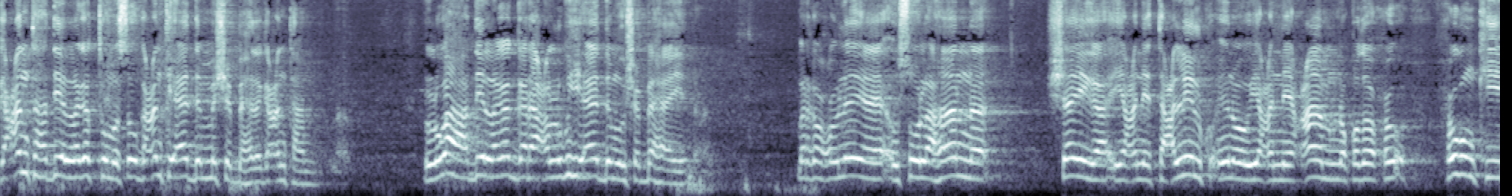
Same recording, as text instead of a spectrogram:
Gacanta haddii laga tumo sow gacantii aadam ma shabahda gacantan. Lugaha haddii laga garaaco lugihii aadam uu shabahaya marka wuxuu leeyahay usuul ahaanna shayga yacni tacliilku inuu yacni caam noqdo xukunkii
